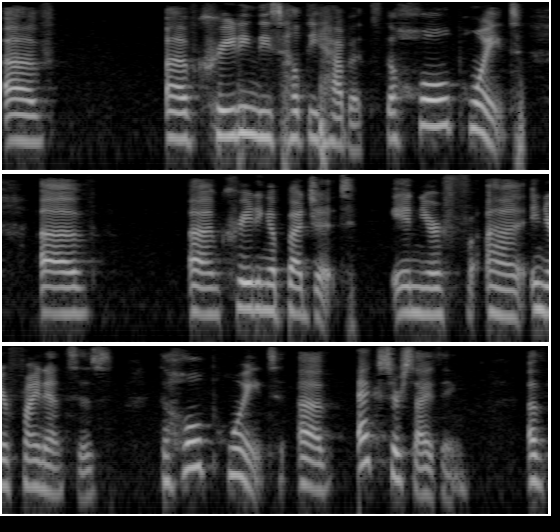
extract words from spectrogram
of of creating these healthy habits. The whole point of um, creating a budget in your uh, in your finances. The whole point of exercising, of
